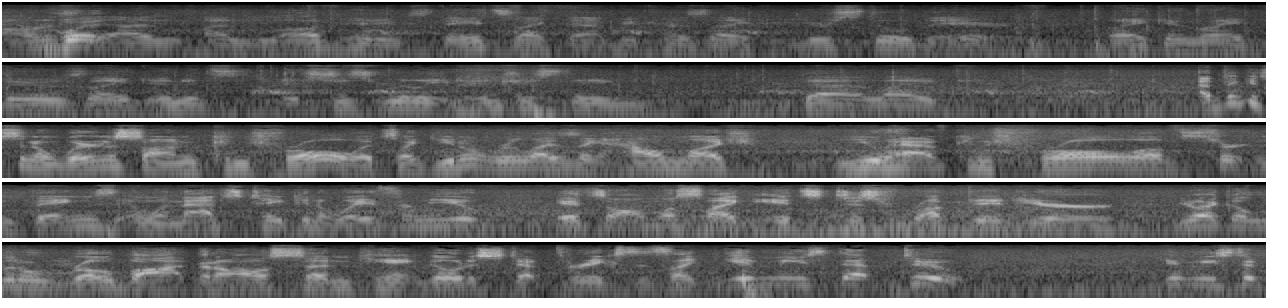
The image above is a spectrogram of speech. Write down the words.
Honestly, but I, I love hitting states like that because like you're still there. Like and like there's like and it's it's just really interesting that like I think it's an awareness on control. It's like you don't realize like how much you have control of certain things, and when that's taken away from you, it's almost like it's disrupted your. You're like a little robot that all of a sudden can't go to step three because it's like, give me step two, give me step.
